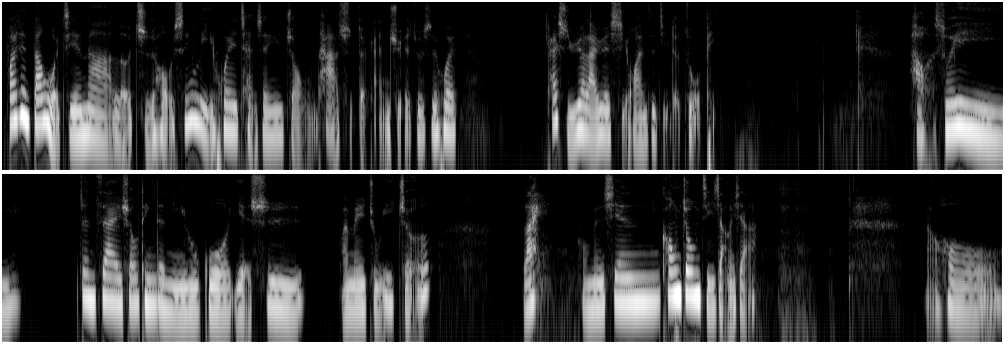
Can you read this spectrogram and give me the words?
发现当我接纳了之后，心里会产生一种踏实的感觉，就是会开始越来越喜欢自己的作品。好，所以正在收听的你，如果也是完美主义者，来，我们先空中击掌一下。然后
